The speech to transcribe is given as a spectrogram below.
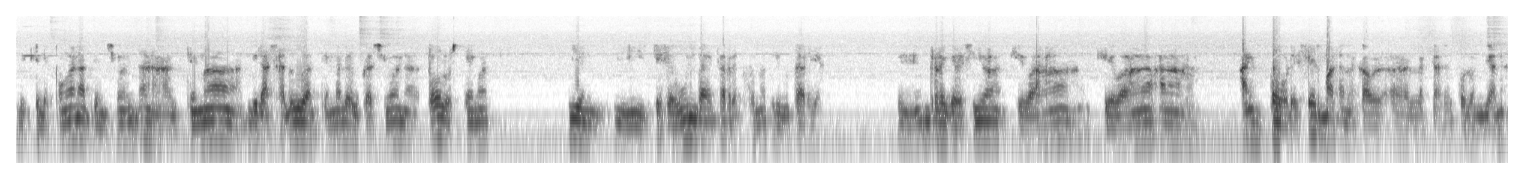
de que le pongan atención al tema de la salud, al tema de la educación, a todos los temas, y, que se hunda esa reforma tributaria eh, regresiva que va, que va a, empobrecer más a la, clase colombiana.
